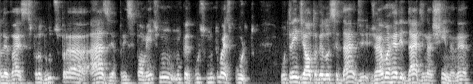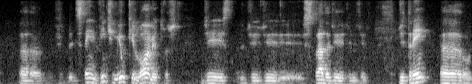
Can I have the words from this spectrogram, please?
levar esses produtos para a Ásia, principalmente num, num, percurso muito mais curto. O trem de alta velocidade já é uma realidade na China. Né? Uh, eles têm 20 mil quilômetros de, de, de, estrada de, de, de trem, uh,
